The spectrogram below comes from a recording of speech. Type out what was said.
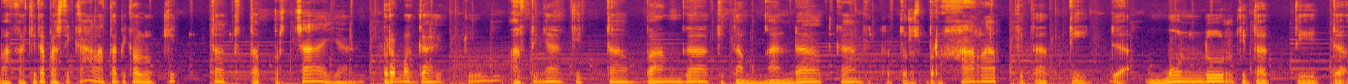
maka kita pasti kalah. Tapi kalau kita kita tetap percaya. Bermegah itu artinya kita bangga, kita mengandalkan, kita terus berharap, kita tidak mundur, kita tidak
